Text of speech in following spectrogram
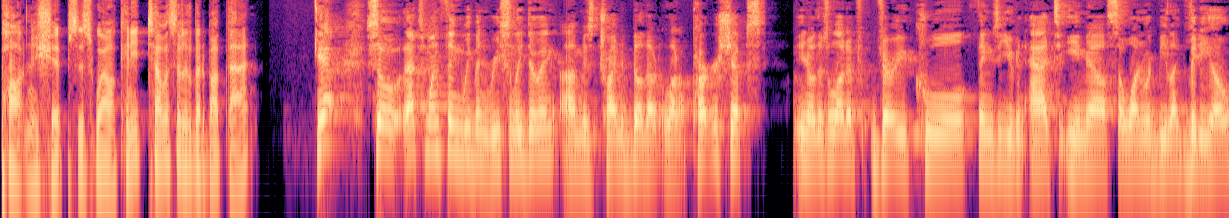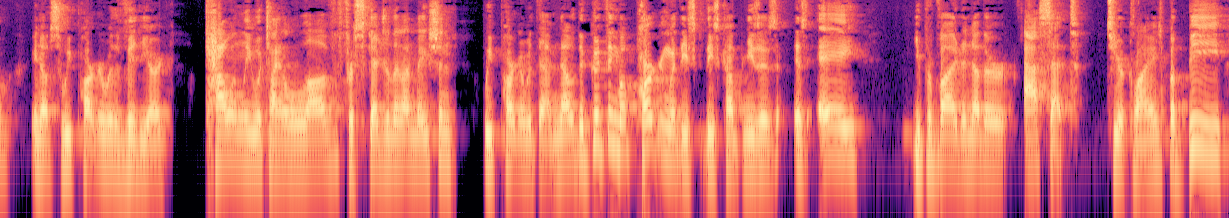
partnerships as well. Can you tell us a little bit about that? Yeah. So that's one thing we've been recently doing um, is trying to build out a lot of partnerships. You know, there's a lot of very cool things that you can add to email. So one would be like video. You know, so we partner with a Vidyard. Calendly, which I love for scheduling automation, we partner with them. Now, the good thing about partnering with these, these companies is, is A, you provide another asset to your clients, but B,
